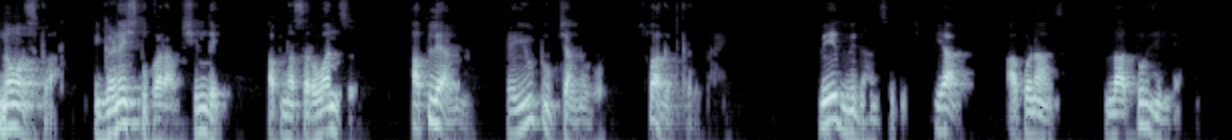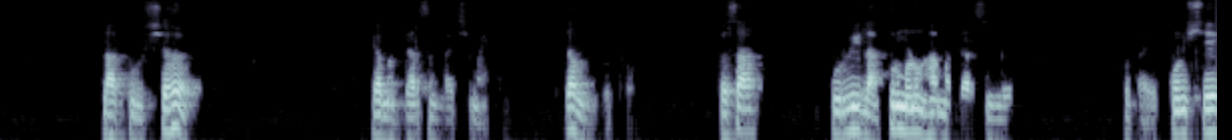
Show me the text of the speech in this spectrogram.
नमस्कार मी गणेश तुकाराम शिंदे. आपणा सर्वांचं आपल्या या यूट्यूब चॅनलवर स्वागत करत आहे. वेद विधानसभेची या आपण आज लातूर जिल्ह्यात लातूर शहर या मतदारसंघाची माहिती जाणून घेतो. तसा पूर्वी लातूर म्हणून हा मतदारसंघ होता. एकोणीसशे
